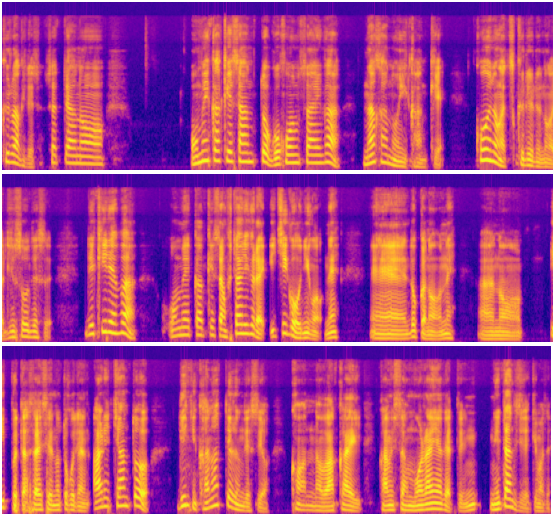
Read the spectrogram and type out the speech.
来るわけです。そうやってあの、おめかけさんとご本妻が仲のいい関係。こういうのが作れるのが理想です。できれば、おめかけさん2人ぐらい、1号、2号ね、えー、どっかのね、あの、一夫多妻制のとこじゃない、あれちゃんと理にかなってるんですよ。こんな若いかみさんもらい上げて、寝たんでじゃいけません。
